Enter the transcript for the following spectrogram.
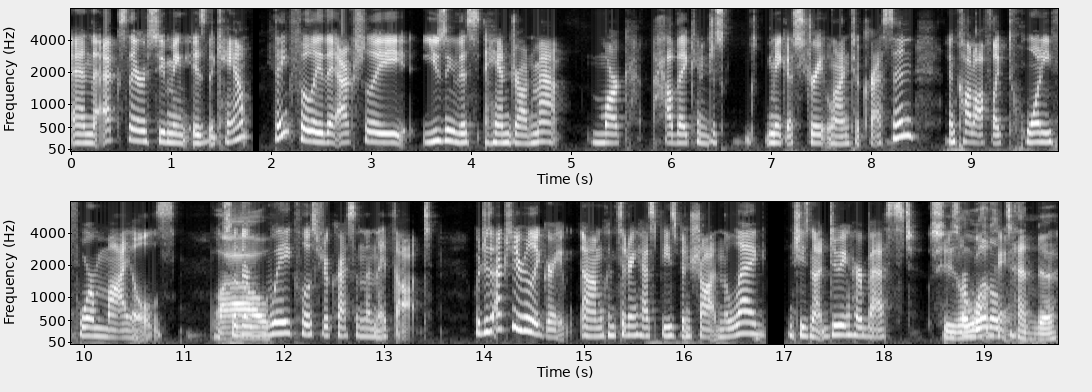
And the X they're assuming is the camp. Thankfully, they actually, using this hand drawn map, mark how they can just make a straight line to Crosson and cut off like 24 miles. Wow. So they're way closer to Crosson than they thought, which is actually really great, um, considering Hespe's been shot in the leg and she's not doing her best. She's a little walking. tender.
